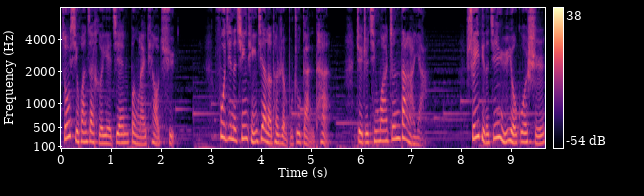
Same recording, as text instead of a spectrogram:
总喜欢在荷叶间蹦来跳去。附近的蜻蜓见了它，忍不住感叹：“这只青蛙真大呀！”水底的金鱼游过时，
